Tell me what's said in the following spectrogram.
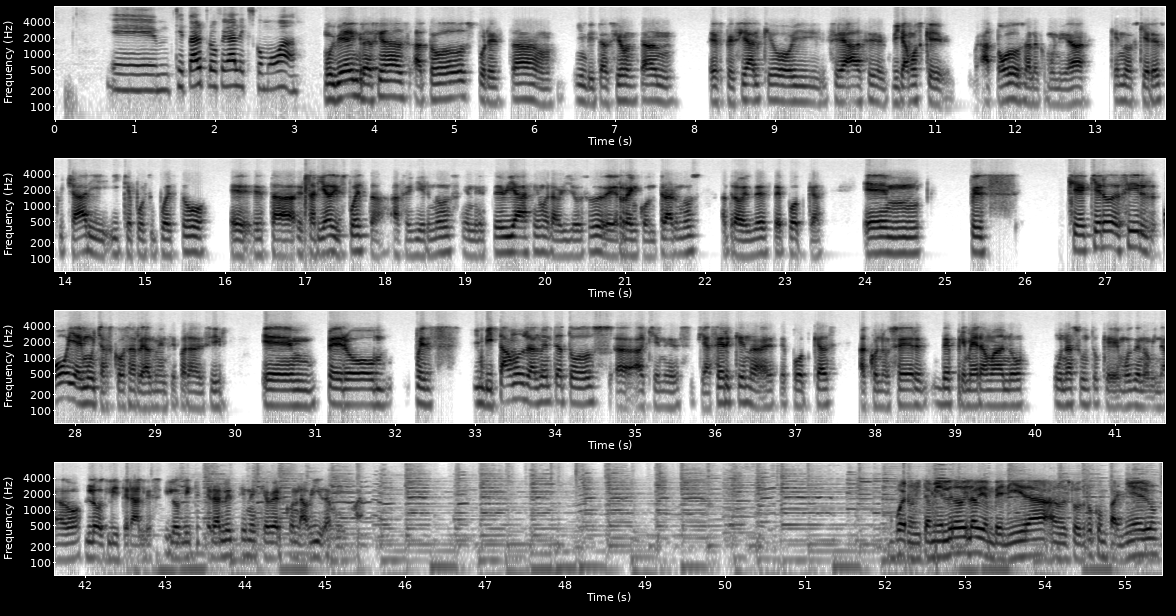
Em, ¿Qué tal, profe Alex? ¿Cómo va? Muy bien, gracias a todos por esta invitación tan especial que hoy se hace, digamos que a todos, a la comunidad que nos quiere escuchar y, que por supuesto eh, está, estaría dispuesta a seguirnos en este viaje maravilloso de reencontrarnos a través de este podcast. Em, pues, ¿qué quiero decir? Hoy hay muchas cosas realmente para decir. Em, pero pues invitamos realmente a todos, a, quienes se acerquen a este podcast, a conocer de primera mano un asunto que hemos denominado los literales. Y los literales tienen que ver con la vida misma. Bueno, y también le doy la bienvenida a nuestro otro compañero,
